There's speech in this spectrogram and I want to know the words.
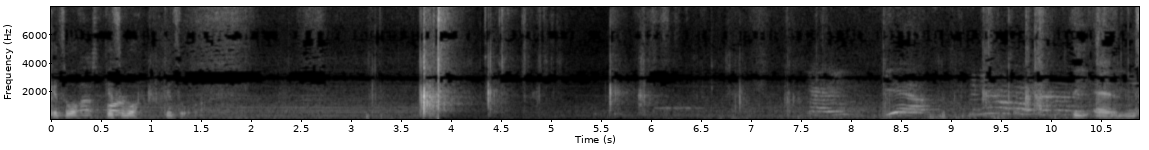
gets the wall. Get Gets the wall. Gets the wall. The end.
